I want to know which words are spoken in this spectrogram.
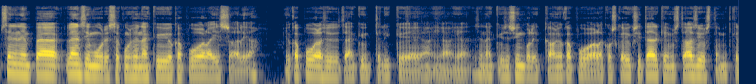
sen enempää länsimuurissa, kun se näkyy joka puolella Israelia. Joka puolella sytytään kynttelikköjä ja, ja, ja se näkyy, se symboliikka on joka puolella, koska yksi tärkeimmistä asioista, mitkä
